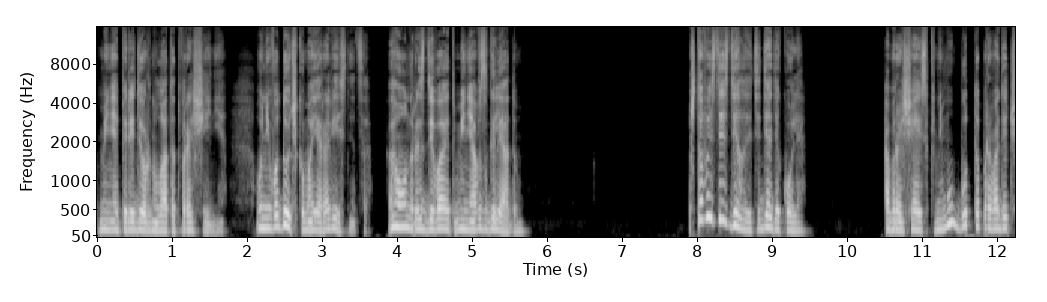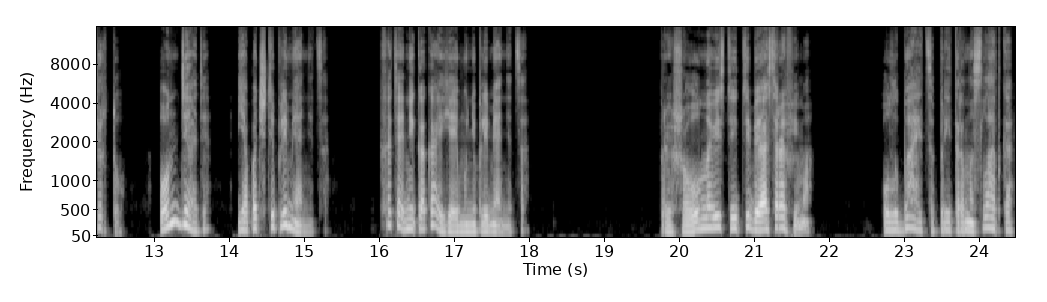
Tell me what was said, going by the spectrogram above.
Меня передернуло от отвращения. У него дочка моя ровесница, а он раздевает меня взглядом. «Что вы здесь делаете, дядя Коля?» обращаясь к нему, будто проводя черту. Он дядя, я почти племянница. Хотя никакая я ему не племянница. Пришел навестить тебя, Серафима. Улыбается приторно-сладко,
